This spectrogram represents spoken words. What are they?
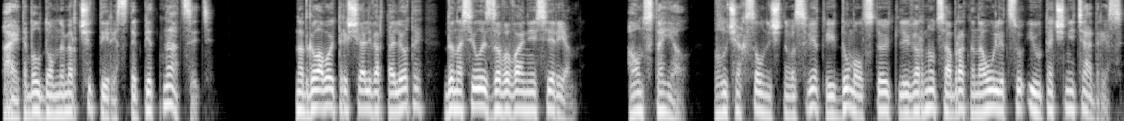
а это был дом номер 415. Над головой трещали вертолеты, доносилось завывание сирен. А он стоял в лучах солнечного света и думал, стоит ли вернуться обратно на улицу и уточнить адрес.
